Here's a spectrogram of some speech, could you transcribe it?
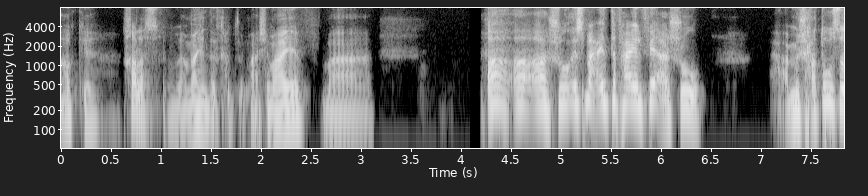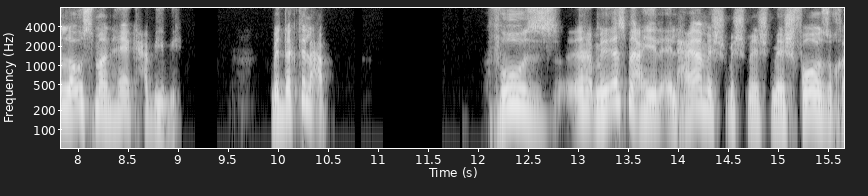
أوكي. خلص ما عندك تحط مع شمايف مع آه آه آه شو اسمع أنت في هاي الفئة شو؟ مش حتوصل لأوسمان هيك حبيبي. بدك تلعب. فوز. اسمع هي الحياة مش مش مش مش فوز وخ...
